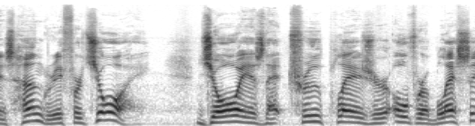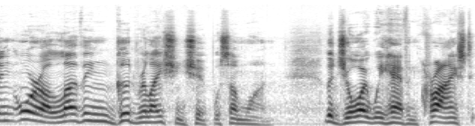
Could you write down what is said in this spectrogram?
Everyone is hungry for joy. Joy is that true pleasure over a blessing or a loving, good relationship with someone. The joy we have in Christ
